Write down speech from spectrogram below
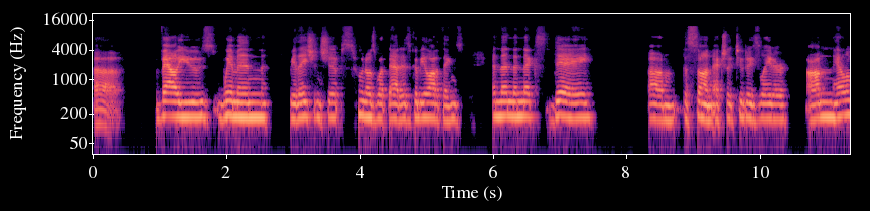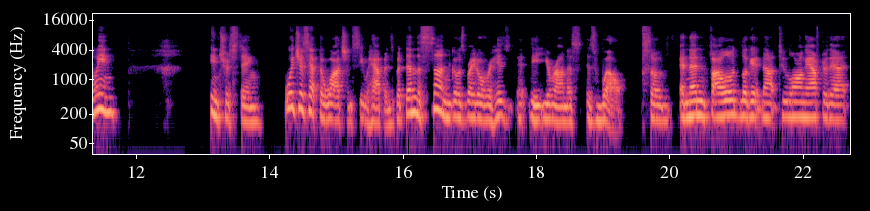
uh, values, women, relationships. Who knows what that is? Could be a lot of things. And then the next day, um, the sun. Actually, two days later on Halloween. Interesting. We just have to watch and see what happens. But then the sun goes right over his the Uranus as well. So and then followed. Look at not too long after that.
